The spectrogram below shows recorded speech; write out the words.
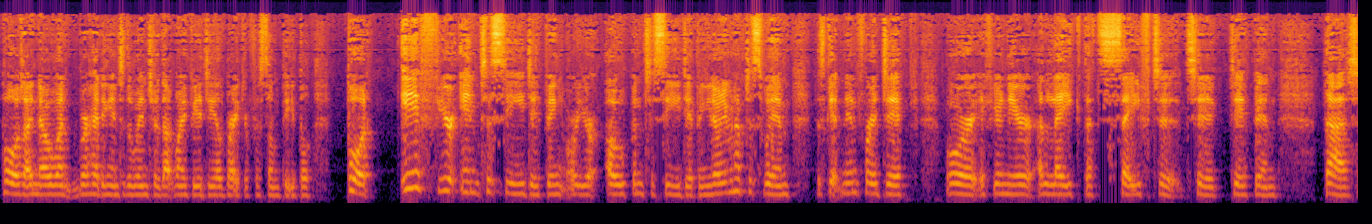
But I know when we're heading into the winter, that might be a deal breaker for some people. But if you're into sea dipping or you're open to sea dipping, you don't even have to swim, just getting in for a dip, or if you're near a lake that's safe to, to dip in, that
